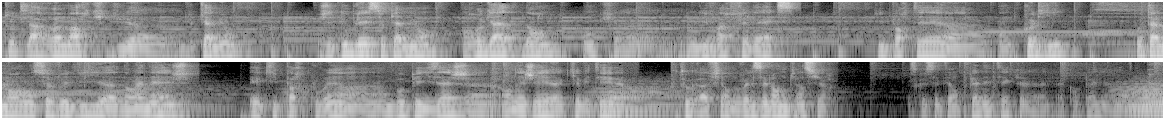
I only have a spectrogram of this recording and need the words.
toute la remorque du, camion. J'ai doublé ce camion en regardant le livreur FedEx qui portait euh, un colis totalement enseveli euh, dans la neige et qui parcourait un, beau paysage euh, enneigé qui avait été photographié en Nouvelle-Zélande bien sûr. Parce que c'était en plein été que la campagne avait été créée.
